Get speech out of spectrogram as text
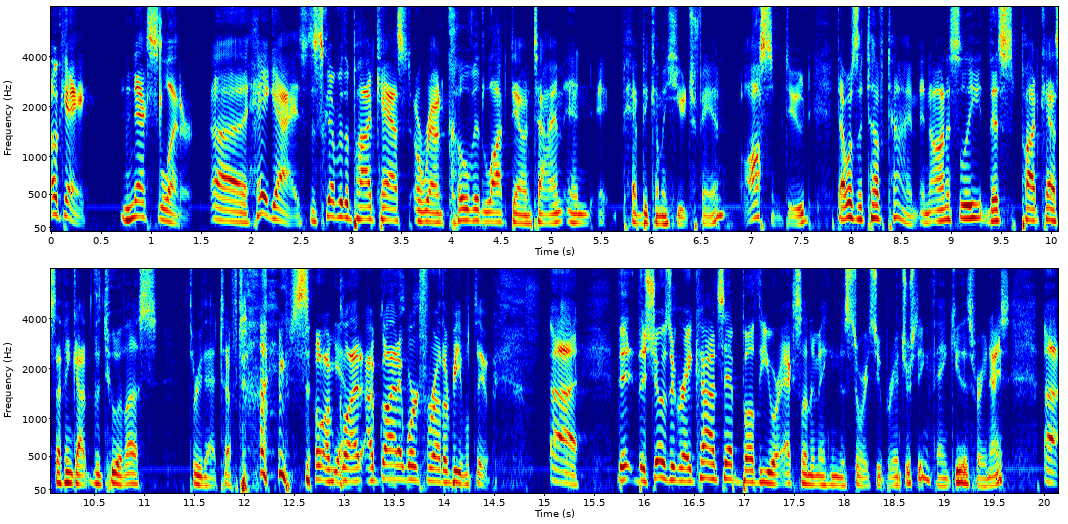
okay, next letter. Uh, hey guys, discover the podcast around COVID lockdown time and have become a huge fan. Awesome, dude. That was a tough time, and honestly, this podcast I think got the two of us through that tough time. so I'm Yeah. glad. I'm glad it worked for other people too. Uh, the the show's a great concept. Both of you are excellent at making the story super interesting. Thank you. That's very nice. Uh,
